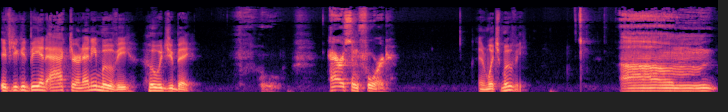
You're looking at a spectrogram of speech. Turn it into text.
If you could be an actor in any movie, who would you be? Harrison Ford. In which movie? Um,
